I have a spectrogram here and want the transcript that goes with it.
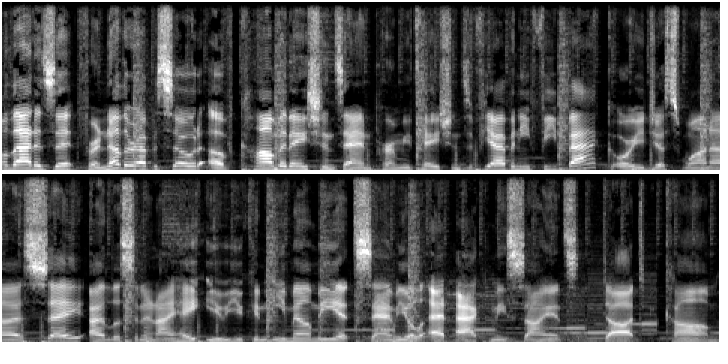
Well, that is it for another episode of Combinations and Permutations. If you have any feedback or you just want to say, I listen and I hate you, you can email me at samuel at acmescience.com.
